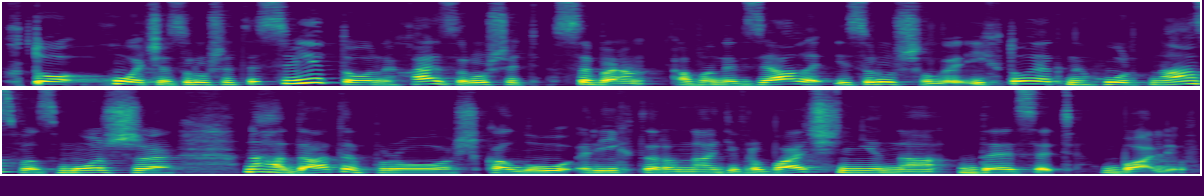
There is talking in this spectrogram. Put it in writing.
хто хоче зрушити світ, то нехай зрушить себе. А вони взяли і зрушили. І хто, як не гурт назва, зможе нагадати про шкалу Ріхтера на Євробаченні на 10 балів.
